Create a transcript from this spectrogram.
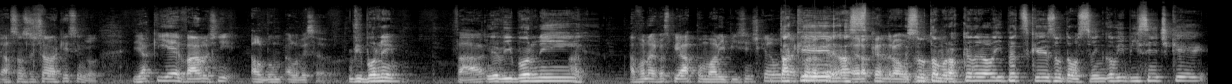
Já jsem slyšel nějaký single. Jaký je vánoční album Elvise? výborný, Fakt? je výborný. A, a on jako zpívá pomalý písničky? Nebo Taky jako rock, and, rock and roll? jsou tam rock'n'rollové pecky, jsou tam swingové písničky,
